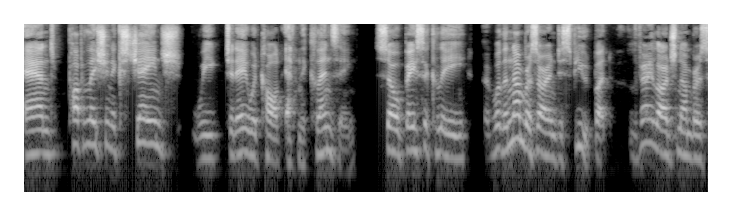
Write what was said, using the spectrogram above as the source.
And population exchange, we today would call it ethnic cleansing. So basically, well, the numbers are in dispute, but very large numbers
